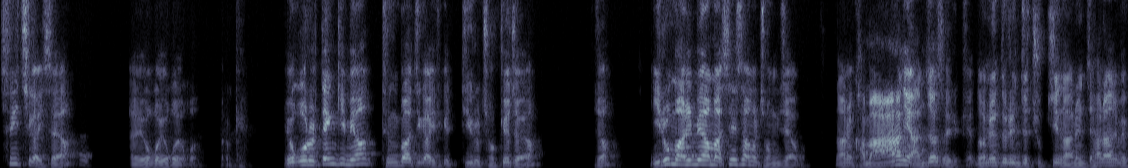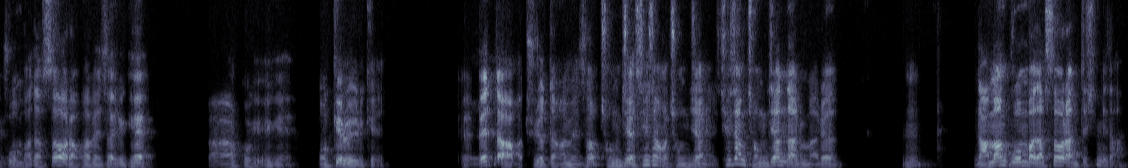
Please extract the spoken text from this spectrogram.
스위치가 있어요. 예, 요거, 요거, 요거. 이렇게. 요거를 당기면 등받이가 이렇게 뒤로 접겨져요. 그죠? 이로 말미암아 세상을 정죄하고, 나는 가만히 앉아서 이렇게, 너네들은 이제 죽지, 나는 이제 하나님의 구원 받았어. 라고 하면서 이렇게, 막, 거기, 이게, 어깨를 이렇게 예, 뺐다가 줄였다가 하면서 정죄, 세상을 정죄하는 거예요. 세상 정죄한다는 말은 음? 나만 구원받았어라는 뜻입니다.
